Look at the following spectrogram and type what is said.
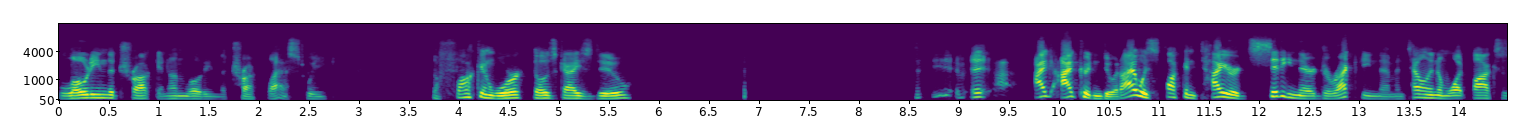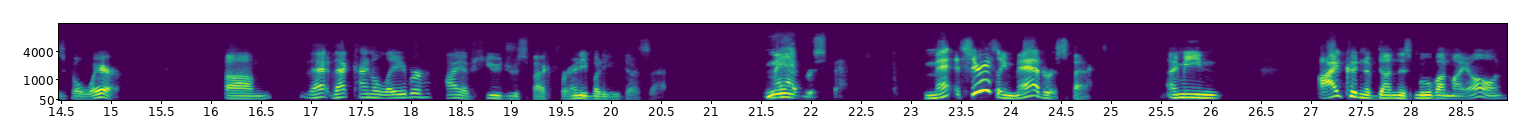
loading the truck and unloading the truck last week. The fucking work those guys do. It- I, I couldn't do it. I was fucking tired sitting there directing them and telling them what boxes go where. Um, that that kind of labor, I have huge respect for anybody who does that. Mad respect. Mad, seriously, mad respect. I mean, I couldn't have done this move on my own.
